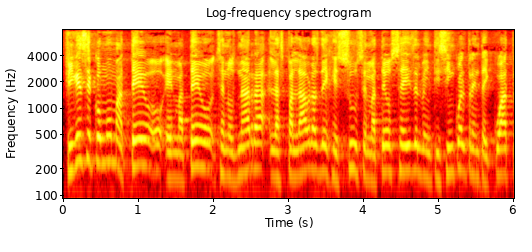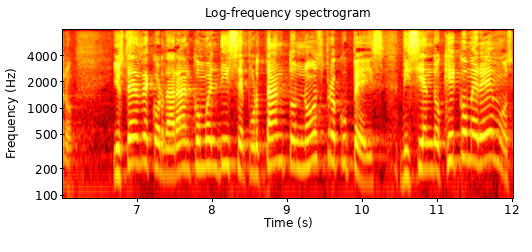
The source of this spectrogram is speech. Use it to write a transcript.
Fíjense cómo Mateo, en Mateo se nos narra las palabras de Jesús en Mateo 6 del 25 al 34. Y ustedes recordarán cómo él dice, por tanto no os preocupéis diciendo qué comeremos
